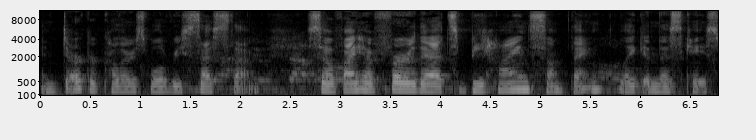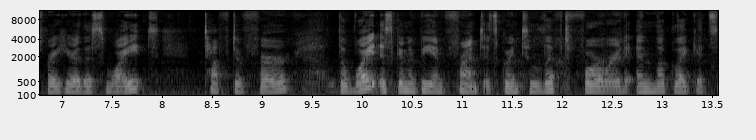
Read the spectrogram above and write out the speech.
and darker colors will recess them. So if I have fur that's behind something, like in this case right here, this white tuft of fur, the white is going to be in front. It's going to lift forward and look like it's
